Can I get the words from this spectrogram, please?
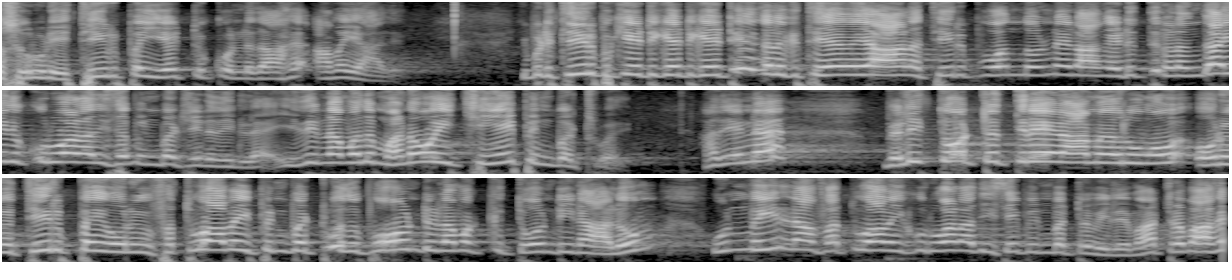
ரசூலுடைய தீர்ப்பை ஏற்றுக்கொண்டதாக அமையாது. இப்படி தீர்ப்பு கேட்டு கேட்டு கேட்டு எங்களுக்கு தேவையான தீர்ப்பு வந்தோடனே நாங்கள் எடுத்து நடந்தால் இது குருவான் அதிசை பின்பற்றினது இல்லை. இது நமது மனோ இச்சையை பின்பற்றுவது. அது என்ன? வெளித்தோற்றத்திலே நாம் ஒரு ஒரு தீர்ப்பை ஒரு ஃபத்வாவை பின்பற்றுவது போன்று நமக்கு தோன்றினாலும் உண்மையில் நாம் ஃபத்வாவை குருவான அதிசை பின்பற்றவில்லை. மாற்றமாக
